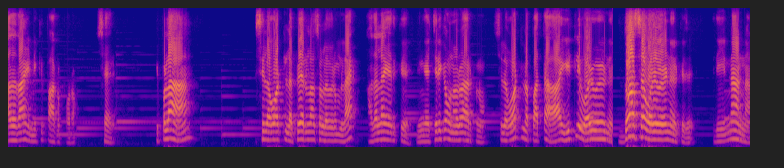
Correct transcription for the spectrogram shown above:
அதை தான் இன்றைக்கி பார்க்க போகிறோம் சரி இப்போலாம் சில ஹோட்டலில் பேர்லாம் சொல்ல விரும்பல. அதெல்லாம் எதுக்கு? நீங்கள் எச்சரிக்கை உணர்வாக இருக்கணும். சில ஹோட்டலில் பார்த்தா இட்லி வழுவழுன்னு தோசை வழுவழுன்னு இருக்குது. இது என்னன்னா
